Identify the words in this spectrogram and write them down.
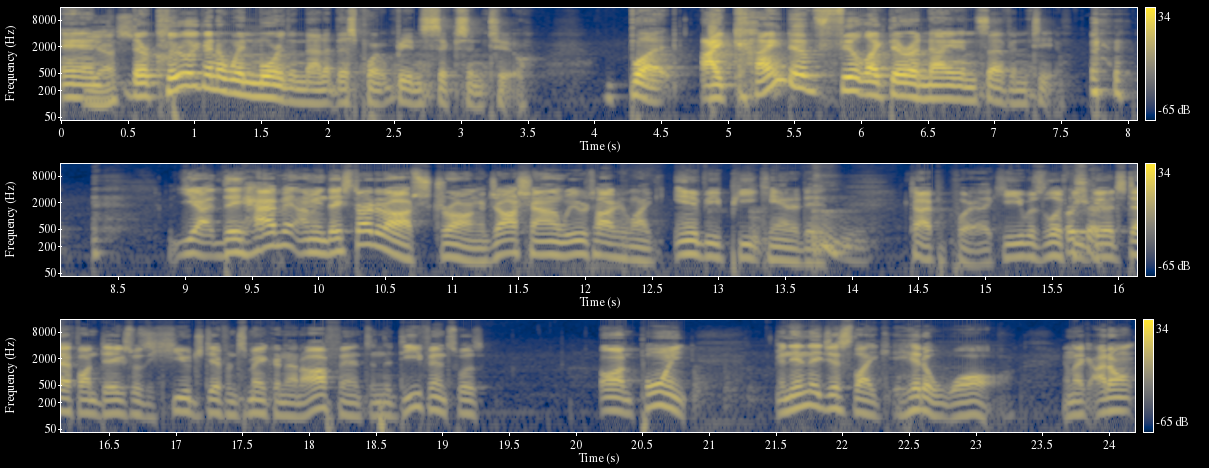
And Yes. they're clearly going to win more than that at this point, being six and two. But I kind of feel like they're a nine and seven team. Yeah, they haven't. I mean, they started off strong. Josh Allen, we were talking like MVP candidate type of player. Like he was looking sure. good. Stefon Diggs was a huge difference maker in that offense, and the defense was on point. And then they just like hit a wall. And like I don't.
